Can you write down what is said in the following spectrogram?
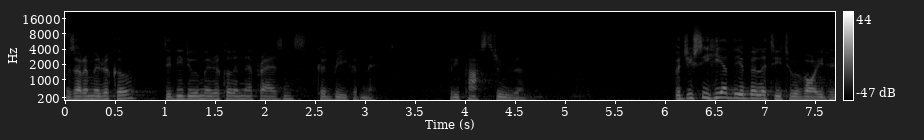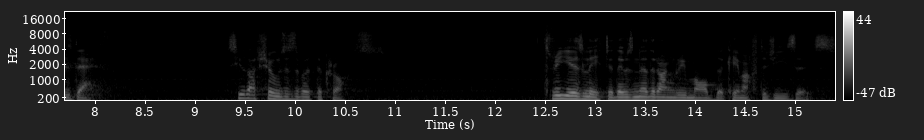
Was that a miracle? Did he do a miracle in their presence? Could be, couldn't it? That he passed through them. But you see, he had the ability to avoid his death. See what that shows us about the cross. Three years later, there was another angry mob that came after Jesus,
